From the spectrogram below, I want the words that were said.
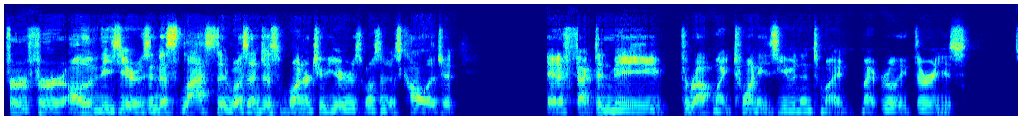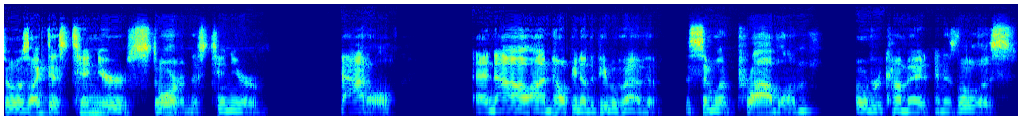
for for all of these years. And this lasted wasn't just one or two years wasn't just college. It it affected me throughout my 20s even into my my early 30s so it was like this 10 year storm this 10 year battle. And now I'm helping other people who have a similar problem overcome it in as little as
